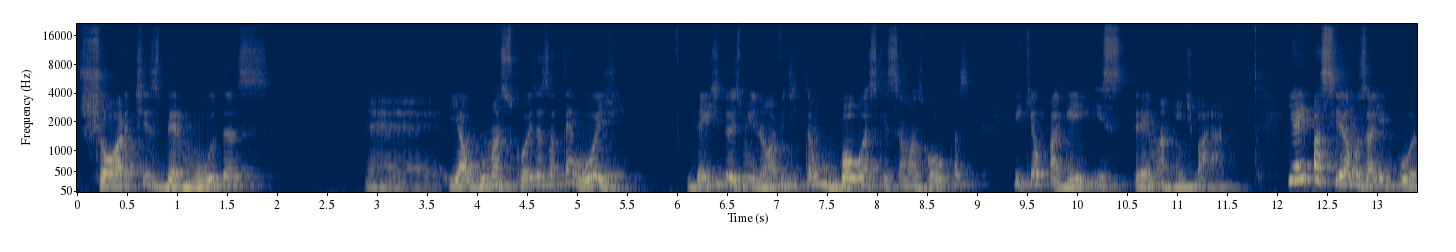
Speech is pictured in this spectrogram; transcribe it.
shorts, bermudas é, e algumas coisas até hoje, desde 2009, de tão boas que são as roupas e que eu paguei extremamente barato. E aí passeamos ali por,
